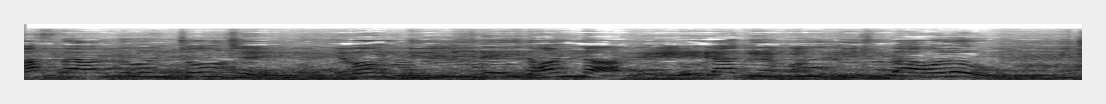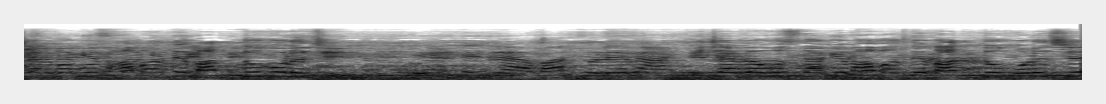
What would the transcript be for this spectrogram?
রাস্তায় আন্দোলন চলছে এবং দিল্লির এই ধর্না এটা কিন্তু কিছুটা হলেও বিচারবাবু ভাবাতে বাধ্য করেছে। বিচার ব্যবস্থাকে ভাবাতে বাধ্য করেছে।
